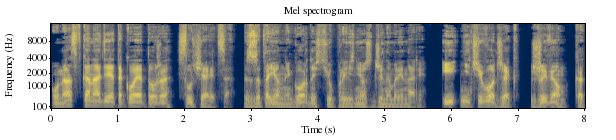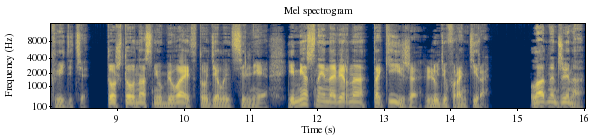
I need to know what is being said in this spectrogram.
«У нас в Канаде такое тоже случается», — с затаенной гордостью произнес Джина Малинари. «И ничего, Джек, живем, как видите. То, что нас не убивает, то делает сильнее. И местные, наверное, такие же, люди фронтира». «Ладно, Джина»,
